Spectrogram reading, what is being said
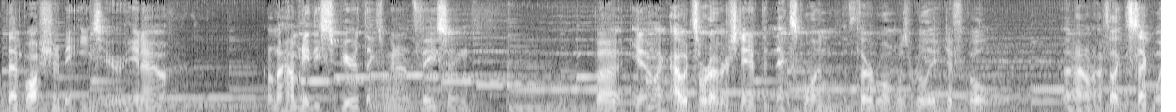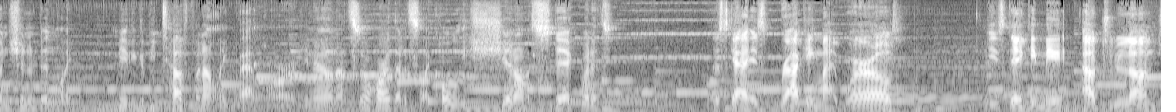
that boss should have been easier, you know. I don't know how many of these spirit things I'm gonna up facing. But, you know, like, I would sort of understand if the next one, the third one, was really difficult. And I don't know, I feel like the second one shouldn't have been, like, I mean, it could be tough, but not like that hard, you know? Not so hard that it's like, holy shit on a stick, but it's... This guy is rocking my world. He's taking me out to lunch.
